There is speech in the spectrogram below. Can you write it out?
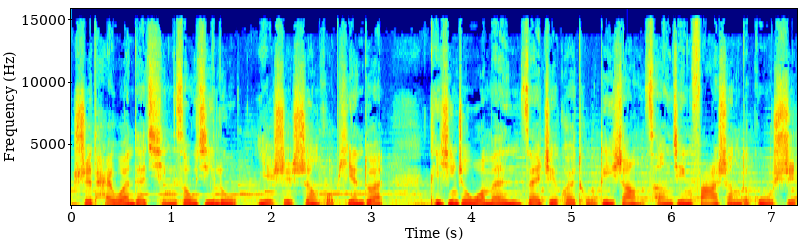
是台湾的情搜记录，也是生活片段，提醒着我们在这块土地上曾经发生的故事。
